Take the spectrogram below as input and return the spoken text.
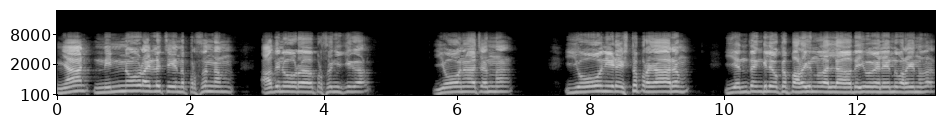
ഞാൻ നിന്നോട് അരുളി ചെയ്യുന്ന പ്രസംഗം അതിനോട് പ്രസംഗിക്കുക. യോന ചെന്ന് യോനിയുടെ ഇഷ്ടപ്രകാരം എന്തെങ്കിലുമൊക്കെ പറയുന്നതല്ല ദൈവവേല എന്ന് പറയുന്നത്.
